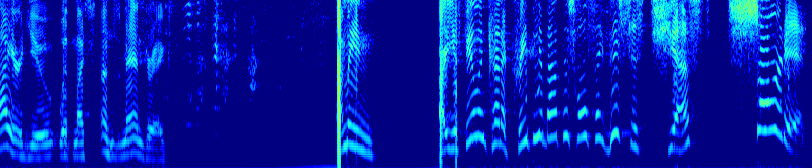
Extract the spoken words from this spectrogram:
hired you with my son's mandrakes. I mean, are you feeling kind of creepy about this whole thing? This is just sordid.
